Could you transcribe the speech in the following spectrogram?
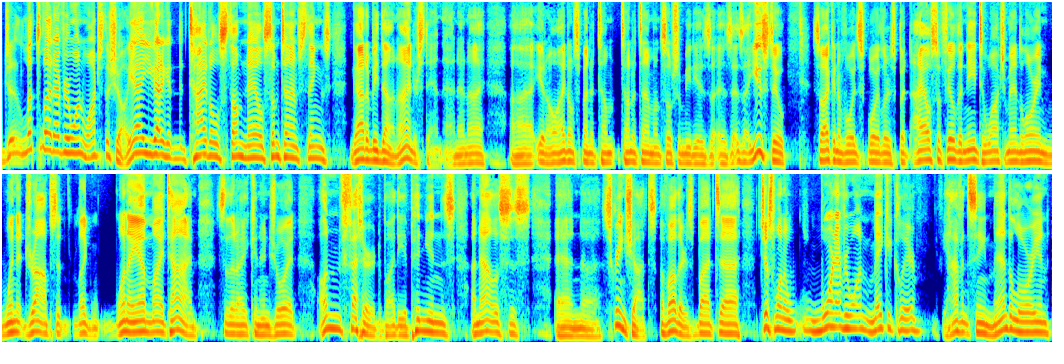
just let's let everyone watch the show. Yeah, you got to get the titles, thumbnails. Sometimes things got to be done. I understand that, and I, uh, you know, I don't spend a ton, ton of time on social media as, as, as I used to, so I can avoid spoilers. But I also feel the need to watch Mandalorian when it drops at like 1 a.m. my time, so that I can enjoy it unfettered by the opinions, analysis, and uh, screenshots of others. But uh, just want to warn everyone, make it clear if you haven't seen Mandalorian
